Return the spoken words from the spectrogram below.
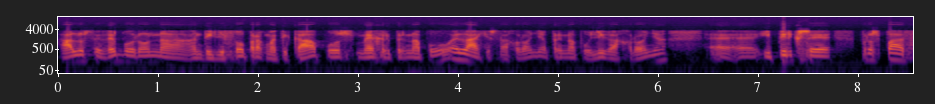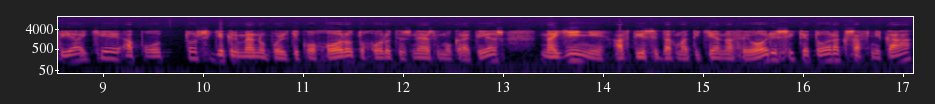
Άλλωστε δεν μπορώ να αντιληφθώ πραγματικά πως μέχρι πριν από ελάχιστα χρόνια, πριν από λίγα χρόνια ε, ε υπήρξε προσπάθεια και από το συγκεκριμένο πολιτικό χώρο, το χώρο της Νέας Δημοκρατίας, να γίνει αυτή η συνταγματική αναθεώρηση και τώρα ξαφνικά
